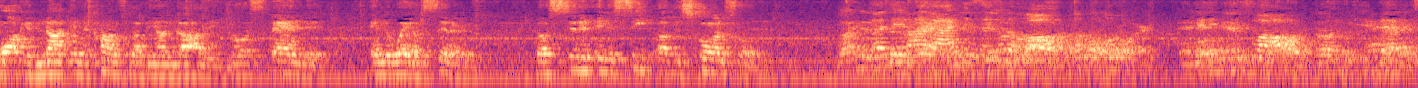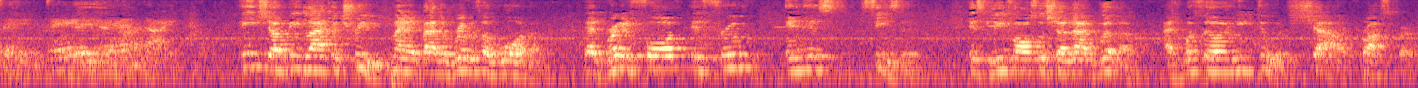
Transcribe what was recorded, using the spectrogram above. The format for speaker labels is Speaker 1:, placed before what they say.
Speaker 1: is the man that walketh not in the counsel of the ungodly, nor standeth in the way of sinners, nor sitteth in the seat of the scornful.
Speaker 2: But his delight is in the law of the Lord, and in his law doth he meditate day and night.
Speaker 1: He shall be like a tree planted by the rivers of water, that bringeth forth its fruit in his season. Its leaf also shall not wither, and whatsoever he doeth shall prosper.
